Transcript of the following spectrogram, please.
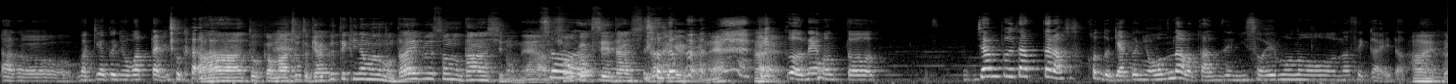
あの脇役に終わったりとかああとかまあちょっと逆的なものもだいぶその男子のねのそう小学生男子的なだけだからね、はい、結構ね本当ジャンプだったら今度逆に女は完全に添え物な世界だったんで、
